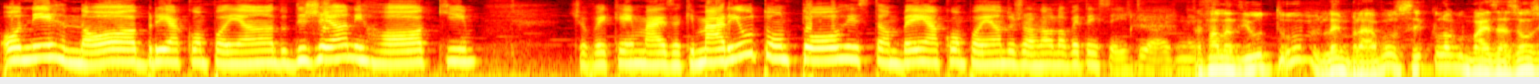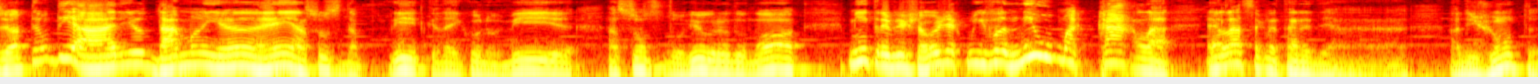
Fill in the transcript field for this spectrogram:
Onir Nobre acompanhando. Dijeane Roque. Deixa eu ver quem mais aqui. Marilton Torres também acompanhando o Jornal 96 de hoje, né? Tá falando de YouTube, lembrar você que logo mais às 11 horas tem o Diário da Manhã, hein? Assuntos da política, da economia, assuntos do Rio Grande do Norte. Minha entrevista hoje é com Ivanilma Carla, ela é secretária de, adjunta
